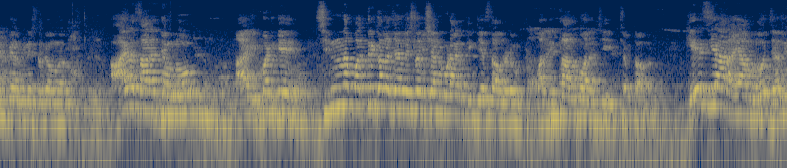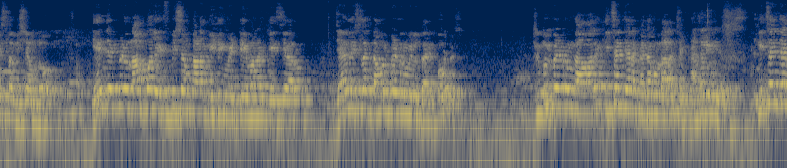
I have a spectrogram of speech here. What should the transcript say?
ఎన్పిఆర్ మినిస్టర్గా ఉన్నారు. ఆయన సారథ్యంలో ఆయన ఇప్పటికే చిన్న పత్రికల జర్నలిస్టుల విషయాన్ని కూడా ఆయన థింక్ చేస్తా ఉన్నాడు. వాళ్ళని ఎట్లా అనుకోవాలని చెప్తా ఉన్నాడు. కేసీఆర్ హయాంలో జర్నలిస్టుల విషయంలో ఏం చెప్పాడు? నాంపల్లి ఎగ్జిబిషన్ కాడ మీటింగ్ పెట్టి ఏమన్నాడు కేసీఆర్? జర్నలిస్టులకు డబుల్ బెడ్రూమ్ ఇల్లు సరిపో ట్రిపుల్ బెడ్రూమ్ కావాలి కిచెన్ జర పెద్దగా ఉండాలని చెప్పాడు. కిచెన్ జర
